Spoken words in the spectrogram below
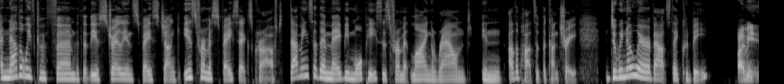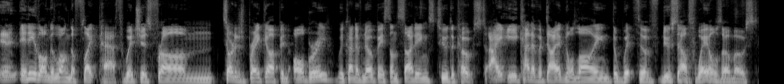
And now that we've confirmed that the Australian space junk is from a SpaceX craft, that means that there may be more pieces from it lying around in other parts of the country. Do we know whereabouts they could be? I mean, any along along the flight path, which is from started to break up in Albury, we kind of know based on sightings to the coast, i.e., kind of a diagonal line, the width of New South Wales almost.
